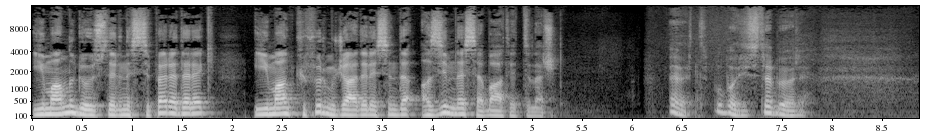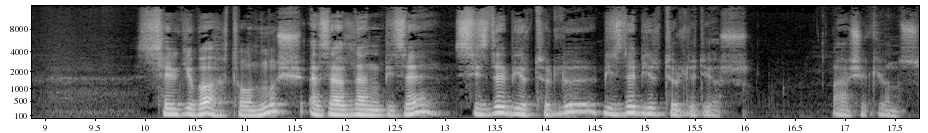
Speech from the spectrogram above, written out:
imanlı göğüslerini siper ederek iman küfür mücadelesinde azimle sebat ettiler. Evet bu bahiste böyle. Sevgi baht olmuş ezelden bize sizde bir türlü bizde bir türlü diyor. Aşık Yunus.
